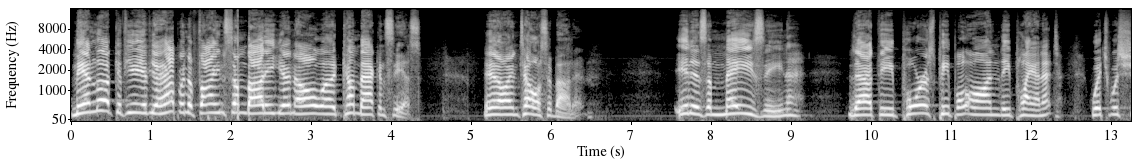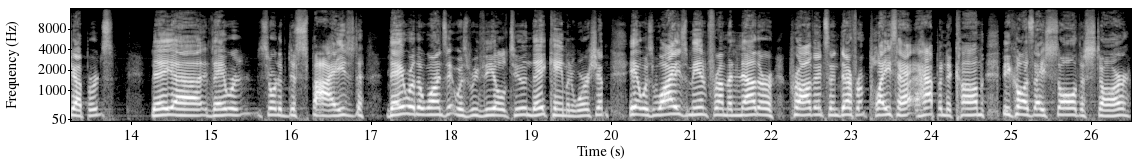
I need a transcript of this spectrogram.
men, look, if you, if you happen to find somebody, you know, uh, come back and see us, you know, and tell us about it. It is amazing that the poorest people on the planet, which was shepherds, they, uh, they were sort of despised. They were the ones it was revealed to, and they came and worshiped. It was wise men from another province and different place ha- happened to come because they saw the star.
